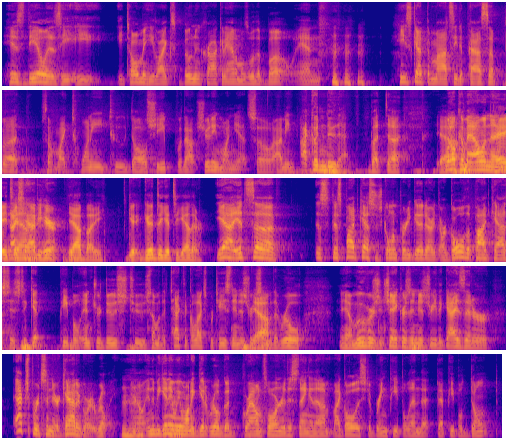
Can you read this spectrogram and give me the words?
his deal is he, he, he told me he likes Boone and Crockett animals with a bow, and he's got the moxie to pass up uh, something like 22 Dall sheep without shooting one yet. So, I mean, I couldn't do that. But uh, yeah. Welcome, Allen. Hey, nice Tim. to have you here. Yeah, buddy. Good, good to get together. Yeah, it's uh, this this podcast is going pretty good. Our, our goal of the podcast is to get people introduced to some of the technical expertise in the industry, yeah. some of the real you know movers and shakers in the industry, the guys that are experts in their category. Really, mm-hmm. you know, in the beginning, mm-hmm. we want to get a real good ground floor under this thing, and then my goal is to bring people in that that people don't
